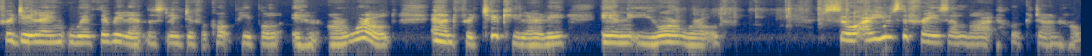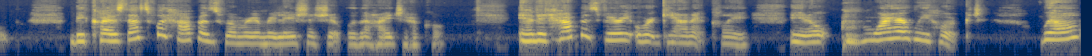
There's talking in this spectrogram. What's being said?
for dealing with the relentlessly difficult people in our world and particularly in your world. So I use the phrase a lot hooked on hope because that's what happens when we're in relationship with a hijackal. and it happens very organically you know why are we hooked well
